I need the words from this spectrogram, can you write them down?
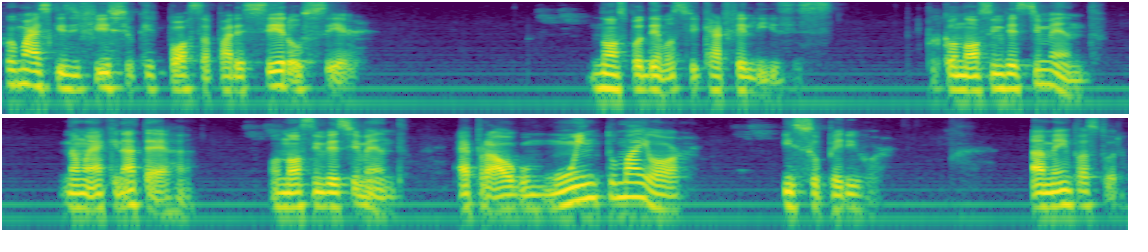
por mais que difícil que possa parecer ou ser, nós podemos ficar felizes, porque o nosso investimento não é aqui na terra. O nosso investimento é para algo muito maior e superior. Amém, pastor?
